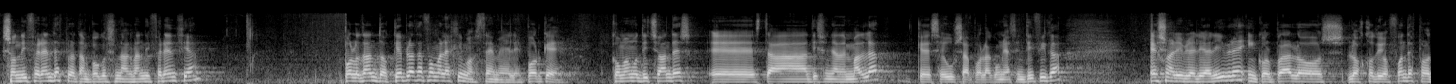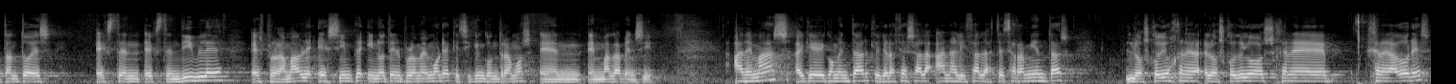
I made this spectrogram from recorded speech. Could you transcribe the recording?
son diferentes pero tampoco es una gran diferencia. Por lo tanto, ¿qué plataforma elegimos? CML. ¿Por qué? Como hemos dicho antes, eh, está diseñada en MATLAB, que se usa por la comunidad científica. Es una librería libre, incorpora los, códigos fuentes, por lo tanto es extendible, es programable, es simple y no tiene problema de memoria que sí que encontramos en, en MATLAB en sí. Además, hay que comentar que gracias a, analizar las tres herramientas, los códigos, los códigos generadores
